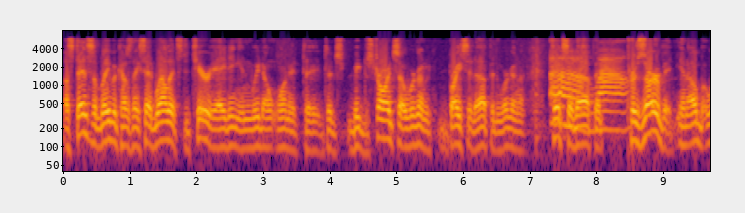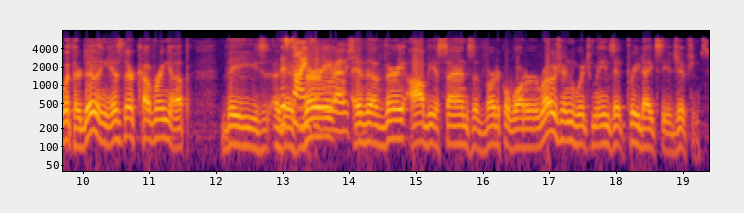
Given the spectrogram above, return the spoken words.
ostensibly because they said, well, it's deteriorating and we don't want it to, to be destroyed, so we're going to brace it up and we're going to fix it Oh, up and wow. preserve it, you know. But what they're doing is they're covering up these uh, The signs of erosion. uh, the very obvious signs of vertical water erosion, which means it predates the Egyptians.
